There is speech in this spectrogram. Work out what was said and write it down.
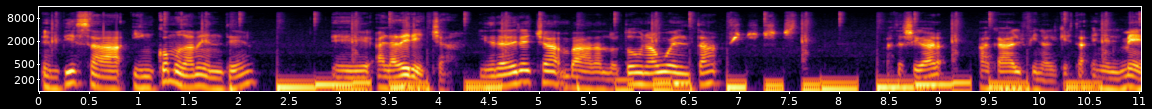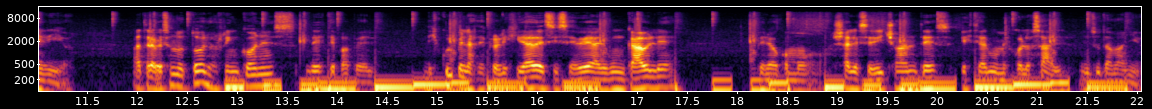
empieza incómodamente eh, a la derecha. Y de la derecha va dando toda una vuelta hasta llegar acá al final, que está en el medio, atravesando todos los rincones de este papel. Disculpen las desprolijidades si se ve algún cable, pero como ya les he dicho antes, este álbum es colosal en su tamaño.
